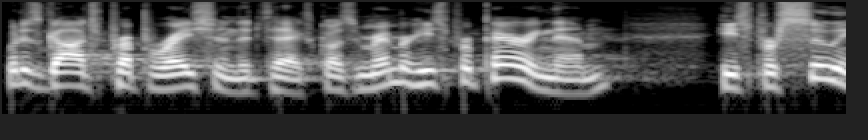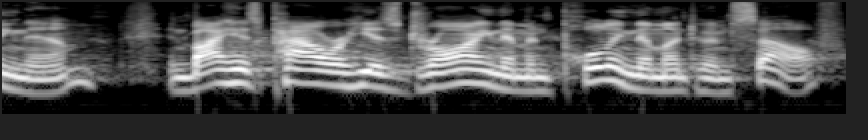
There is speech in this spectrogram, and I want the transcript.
What is God's preparation in the text? Because remember, He's preparing them. He's pursuing them, and by his power, he is drawing them and pulling them unto himself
